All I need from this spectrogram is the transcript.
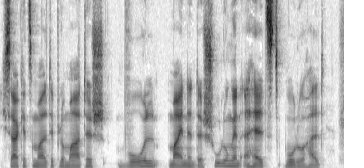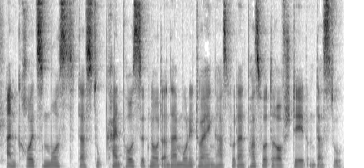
ich sage jetzt mal diplomatisch, wohlmeinende Schulungen erhältst, wo du halt ankreuzen musst, dass du kein Post-it-Note an deinem Monitor hängen hast, wo dein Passwort drauf steht und dass du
